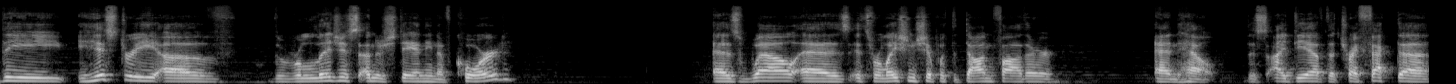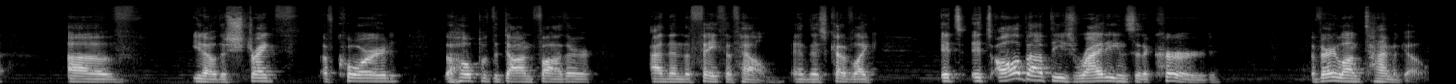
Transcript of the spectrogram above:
the history of the religious understanding of Kord, as well as its relationship with the Dawn Father and Helm. This idea of the trifecta of, you know, the strength of Kord, the hope of the Dawn Father, and then the faith of Helm. And this kind of like it's it's all about these writings that occurred a very long time ago.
